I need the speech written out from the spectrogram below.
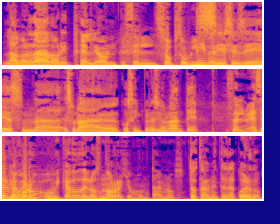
la verdad, ahorita el León, Es el sub-sublíder. sí, sí, sí, es una, es una cosa impresionante, Es el, es el mejor bueno. ubicado de los no regiomontanos. totalmente de acuerdo.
